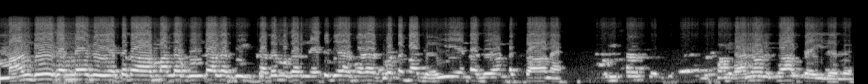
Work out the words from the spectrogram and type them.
ਮੰਗ ਇਹ ਕਰਨੇ ਵੀ ਇੱਕ ਤਾਂ ਮੰਨ ਲਾ ਗੁੰਡਾ ਕਰਦੀ ਖਤਮ ਕਰਨੇ ਤੇ ਜਿਹੜਾ ਸਾਡਾ ਟੁੱਟ ਭੱਜ ਹੋਈ ਹੈ ਇਹਨਾਂ ਦੇ ਉਹ ਨੁਕਸਾਨ ਹੈ। ਸਾਨੂੰ ਇਨਸਾਫ ਚਾਹੀਦਾ ਹੈ।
